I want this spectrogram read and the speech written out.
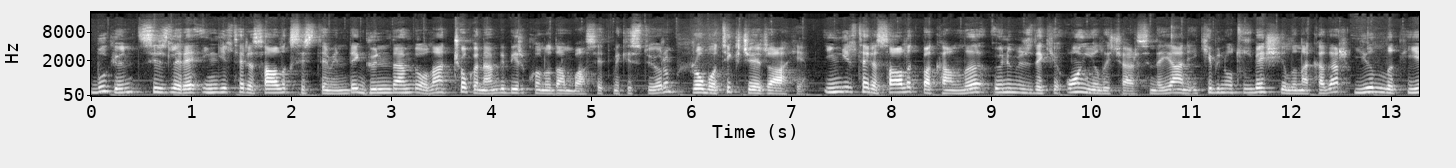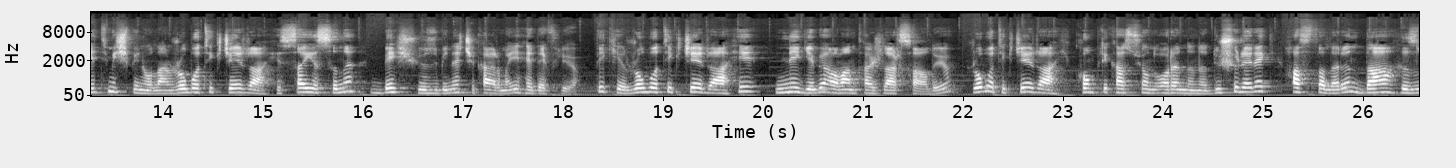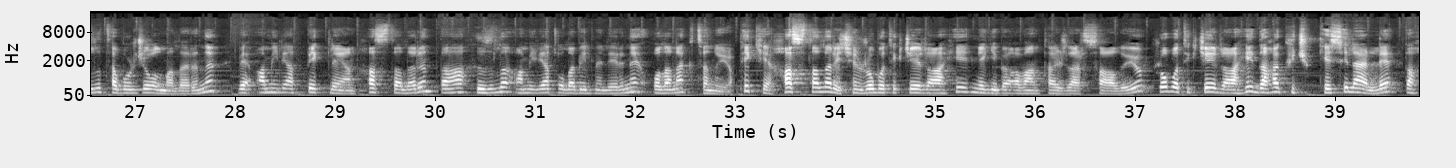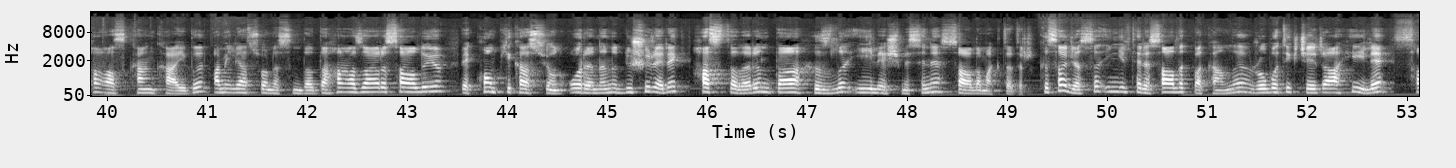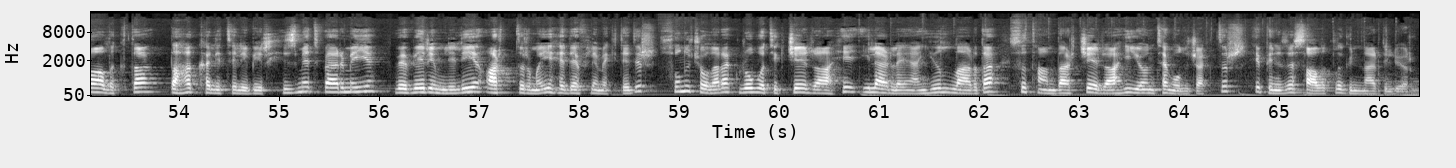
Bugün sizlere İngiltere sağlık sisteminde gündemde olan çok önemli bir konudan bahsetmek istiyorum. Robotik cerrahi. İngiltere Sağlık Bakanlığı önümüzdeki 10 yıl içerisinde yani 2035 yılına kadar yıllık 70 bin olan robotik cerrahi sayısını 500 bine çıkarmayı hedefliyor. Peki robotik cerrahi ne gibi avantajlar sağlıyor? Robotik cerrahi komplikasyon oranını düşürerek hastaların daha hızlı taburcu olmalarını ve ameliyat bekleyen hastaların daha hızlı ameliyat olabilmelerine olanak tanıyor. Peki hastalar için robotik cerrahi ne gibi avantajlar sağlıyor? Robotik cerrahi daha küçük kesilerle daha az kan kaybı, ameliyat sonrasında daha az ağrı sağlıyor ve komplikasyon oranını düşürerek hastaların daha hızlı iyileşmesini sağlamaktadır. Kısacası İngiltere Sağlık Bakanlığı robotik cerrahi ile sağlıkta daha kaliteli bir hizmet vermeyi ve verimliliği arttırmayı hedeflemektedir. Sonuç olarak robotik cerrahi ilerleyen yıllarda standart cerrahi yöntem olacaktır. Hepinize sağlıklı günler diliyorum.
